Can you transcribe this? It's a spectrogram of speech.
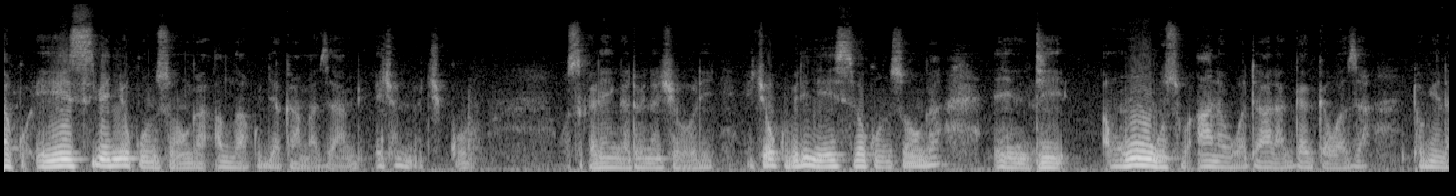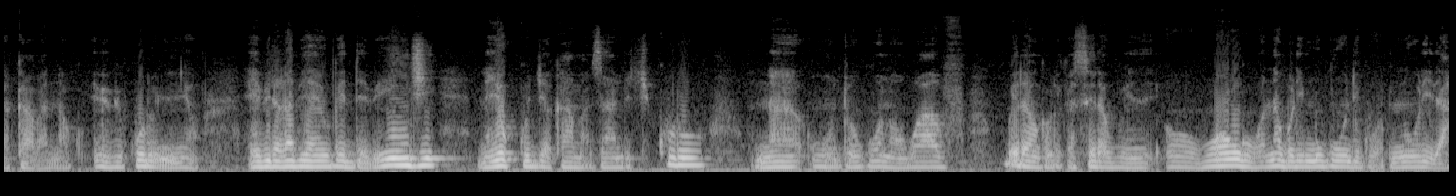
ako- yeesibye nnyo ku nsonga allah akugjako amazambi. Ekyo nno kikulu. Osigale nga tolina kyoli. Ekyokubiri neyeesiba ku nsonga nti mungu subhanahu wataala gaggawaza togenda kaaba nnaku ebyo bikulu nnyo. Ebirala byayogedde bingi naye okugjako amazambi kikulu omuntu okuwona obwavu. Beera nga buli kaseera obwongo bwonna buli mugundi gwotunuulira.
